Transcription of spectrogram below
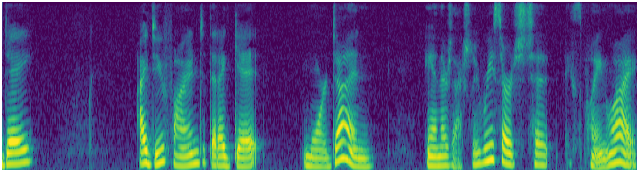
day, I do find that I get more done. And there's actually research to explain why.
